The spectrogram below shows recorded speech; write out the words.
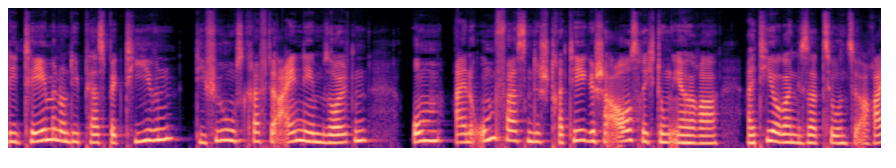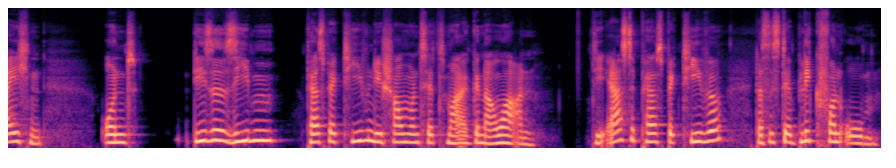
die Themen und die Perspektiven, die Führungskräfte einnehmen sollten, um eine umfassende strategische Ausrichtung ihrer IT-Organisation zu erreichen. Und diese sieben Perspektiven, die schauen wir uns jetzt mal genauer an. Die erste Perspektive, das ist der Blick von oben.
